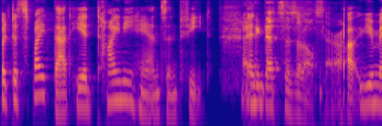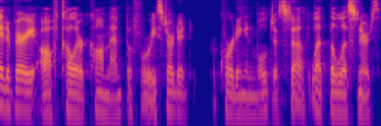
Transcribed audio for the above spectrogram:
but despite that, he had tiny hands and feet. I And- think that says it all, Sarah. Uh, you made a very off color comment before we started recording, and we'll just uh, let the listeners'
